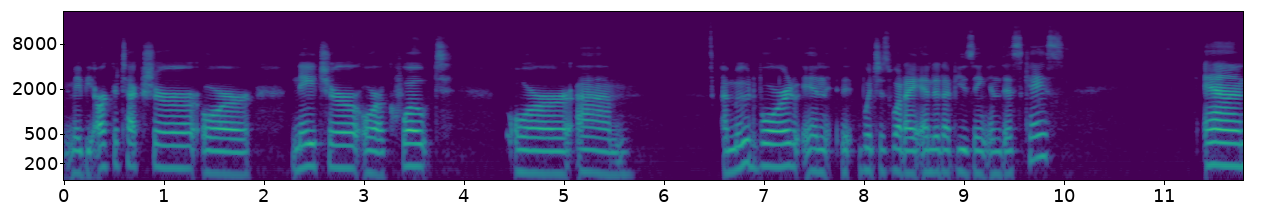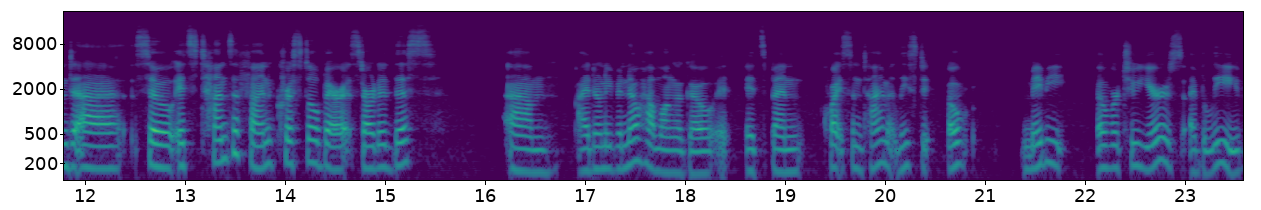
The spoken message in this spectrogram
maybe architecture or nature or a quote or um, a mood board, in which is what I ended up using in this case. And uh, so it's tons of fun. Crystal Barrett started this. Um, I don't even know how long ago. It, it's been quite some time, at least it, over, maybe over two years, I believe.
